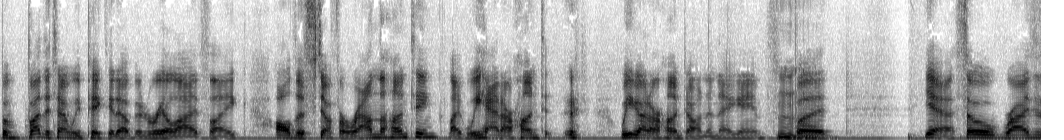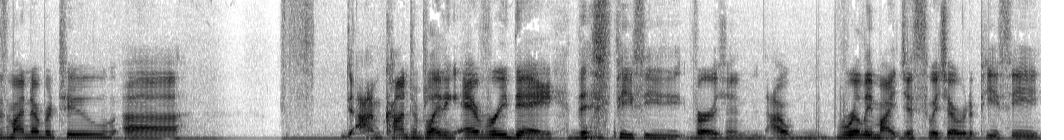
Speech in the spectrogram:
But by the time we picked it up and realized like all the stuff around the hunting, like we had our hunt, we got our hunt on in that game. But yeah, so Rise is my number two. Uh, I'm contemplating every day this PC version. I really might just switch over to PC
